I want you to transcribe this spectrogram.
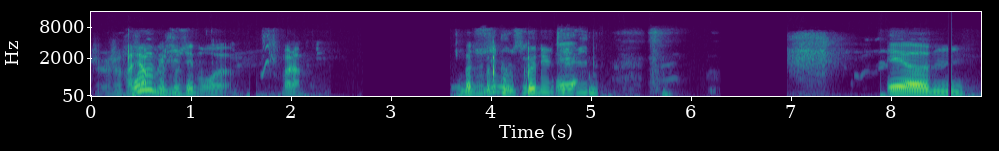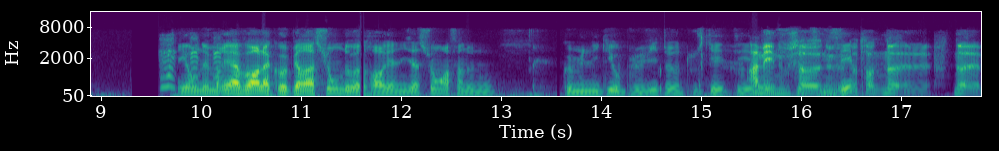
Je, je préfère Ouais, vous le dire pour. euh, Voilà. Pas de soucis, nous aussi. Connu Et- Kevin. Et, euh, et on aimerait avoir la coopération de votre organisation afin de nous communiquer au plus vite euh, tout ce qui a été Ah mais euh, nous sommes utilisé. notre no- euh, no- euh,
